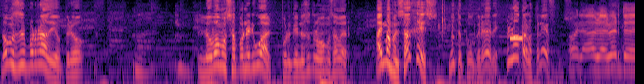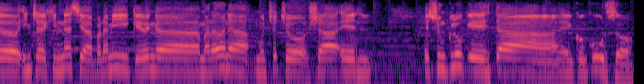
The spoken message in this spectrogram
Lo vamos a hacer por radio, pero lo vamos a poner igual, porque nosotros lo vamos a ver. ¿Hay más mensajes? No te puedo creer, explotan los teléfonos. Hola, habla Alberto, hincha de gimnasia. Para mí que venga Maradona, muchacho, ya es, es un club que está en concurso.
